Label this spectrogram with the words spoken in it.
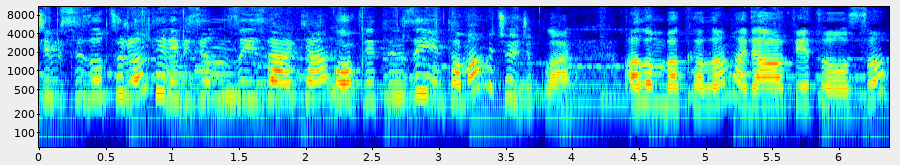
Şimdi siz oturun televizyonunuzu izlerken gofretinizi yiyin tamam mı çocuklar? Alın bakalım hadi afiyet olsun.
